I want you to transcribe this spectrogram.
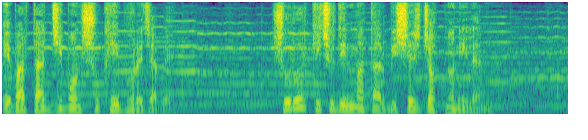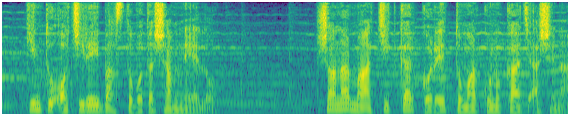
এবার তার জীবন সুখেই ভরে যাবে। শুরুর কিছুদিন মা তার বিশেষ যত্ন নিলেন। কিন্তু অচিরেই বাস্তবতা সামনে এলো। সনার মা চিৎকার করে, তোমার কোনো কাজ আসে না।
